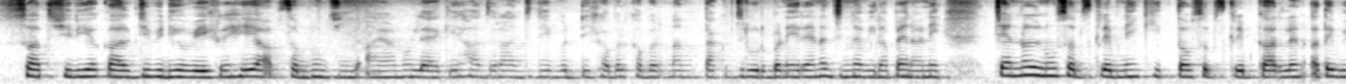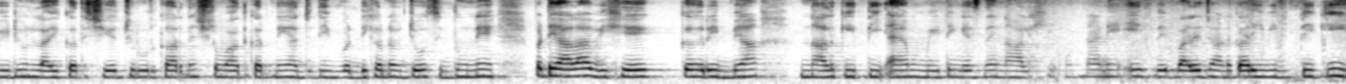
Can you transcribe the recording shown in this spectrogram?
ਸਤਿ ਸ਼੍ਰੀ ਅਕਾਲ ਜੀ ਵੀਡੀਓ ਵੇਖ ਰਹੇ ਆਪ ਸਭ ਨੂੰ ਜੀ ਆਇਆਂ ਨੂੰ ਲੈ ਕੇ ਹਾਜ਼ਰ ਹਾਂ ਅੱਜ ਦੀ ਵੱਡੀ ਖਬਰ ਖਬਰ ਨਾਲ ਤੱਕ ਜਰੂਰ ਬਣੇ ਰਹਿਣਾ ਜਿਨ੍ਹਾਂ ਵੀਰਾਂ ਭੈਣਾਂ ਨੇ। ਚੈਨਲ ਨੂੰ ਸਬਸਕ੍ਰਾਈਬ ਨਹੀਂ ਕੀਤਾ, ਉਹ ਸਬਸਕ੍ਰਾਈਬ ਕਰ ਲੈਣ ਅਤੇ ਵੀਡੀਓ ਨੂੰ ਲਾਈਕ ਅਤੇ ਸ਼ੇਅਰ ਜਰੂਰ ਕਰ ਦੇਣ। ਸ਼ੁਰੂਆਤ ਕਰਦੇ ਹਾਂ ਅੱਜ ਦੀ ਵੱਡੀ ਖਬਰ ਜੋ ਸਿੱਧੂ ਨੇ ਪਟਿਆਲਾ ਵਿਖੇ ਕਰੀਬਿਆਂ ਨਾਲ ਕੀਤੀ ਅਹਿਮ ਮੀਟਿੰਗ ਇਸ ਦੇ ਨਾਲ ਹੀ ਉਹਨਾਂ ਨੇ ਇਸ ਦੇ ਬਾਰੇ ਜਾਣਕਾਰੀ ਵੀ ਦਿੱਤੀ ਕਿ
